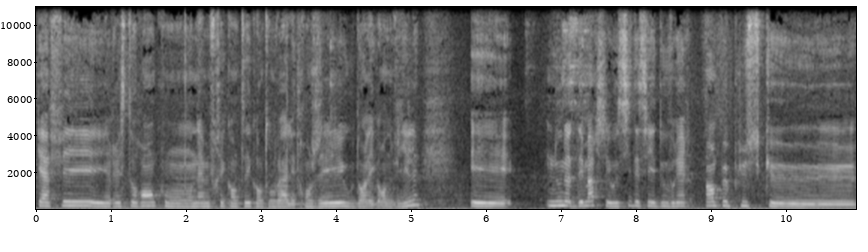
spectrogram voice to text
cafés et restaurants qu'on aime fréquenter quand on va à l'étranger ou dans les grandes villes. Et nous, notre démarche, c'est aussi d'essayer d'ouvrir un peu plus que,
